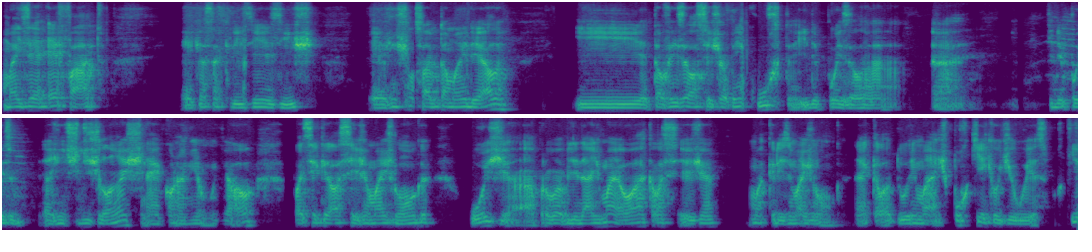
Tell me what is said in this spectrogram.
Mas é, é fato é, que essa crise existe. É, a gente não sabe o tamanho dela e talvez ela seja bem curta e depois ela é, que depois a gente deslanche na né, economia mundial pode ser que ela seja mais longa. Hoje, a probabilidade maior é que ela seja uma crise mais longa, né, que ela dure mais. Por que, que eu digo isso? Porque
